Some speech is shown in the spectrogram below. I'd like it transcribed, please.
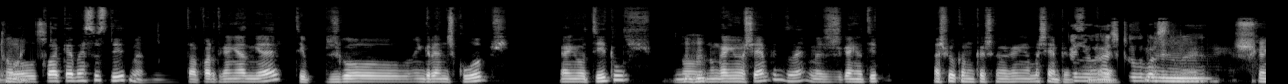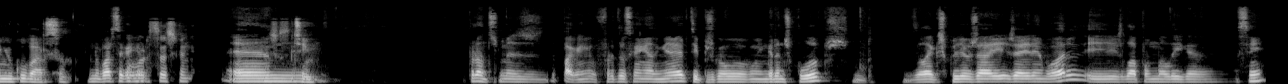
Totalmente. ele claro que é bem sucedido, mano. Está a parte de ganhar dinheiro, tipo, jogou em grandes clubes, ganhou títulos, não, Uhum. não ganhou a Champions, né? Mas ganhou títulos. Acho que eu nunca chegou a ganhar uma Champions. É? acho que o Barcelona. Hum, ganhou com o Barça. No Barça o ganhou. Barça acho que ganhou. Que Sim. Prontos, mas pá, fartou-se ganhar dinheiro, tipo, jogou em grandes clubes. Ele é que escolheu já ir, já ir embora e ir lá para uma liga assim.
